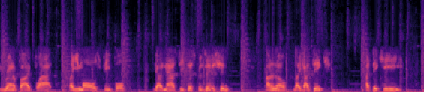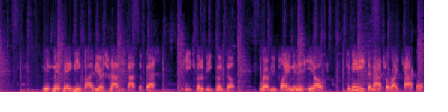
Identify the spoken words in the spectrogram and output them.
He ran a five flat. Like, he mauls people. He got a nasty disposition. I don't know. Like, I think, I think he, maybe in five years from now, he's not the best. He's going to be good, though, wherever you play him. And, you know, to me, he's a natural right tackle.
